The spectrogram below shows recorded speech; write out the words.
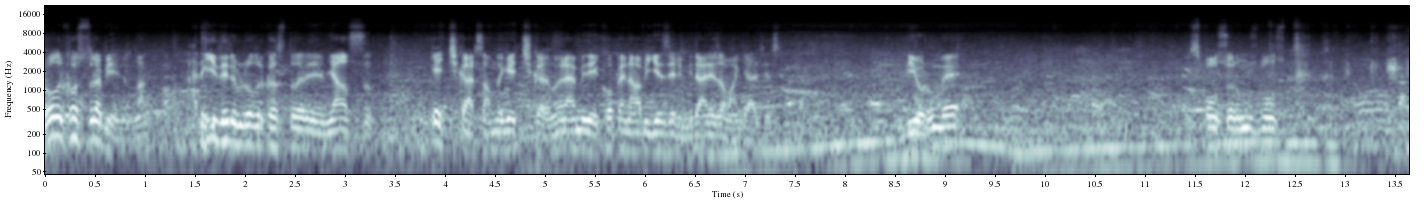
Roller coaster'a binelim lan. Hadi gidelim roller coaster'a binelim yansın. Geç çıkarsam da geç çıkarım. Önemli değil. Kopenhag'ı gezelim. Bir daha ne zaman geleceğiz? Diyorum ve sponsorumuz Monster.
